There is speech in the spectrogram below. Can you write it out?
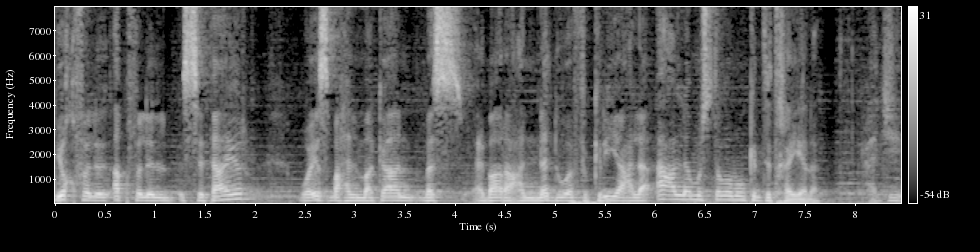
يقفل أقفل الستاير ويصبح المكان بس عبارة عن ندوة فكرية على أعلى مستوى ممكن تتخيله. عجيب.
